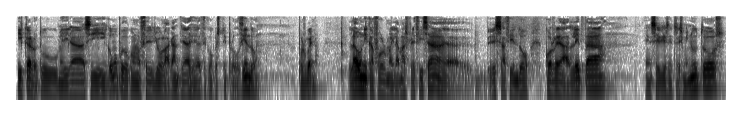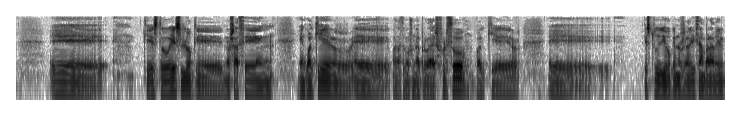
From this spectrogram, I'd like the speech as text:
Y claro, tú me dirás, ¿y cómo puedo conocer yo la cantidad de didáctico que estoy produciendo? Pues bueno, la única forma y la más precisa eh, es haciendo correr a atleta en series de tres minutos, eh, que esto es lo que nos hacen en cualquier, eh, cuando hacemos una prueba de esfuerzo, cualquier eh, estudio que nos realizan para ver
